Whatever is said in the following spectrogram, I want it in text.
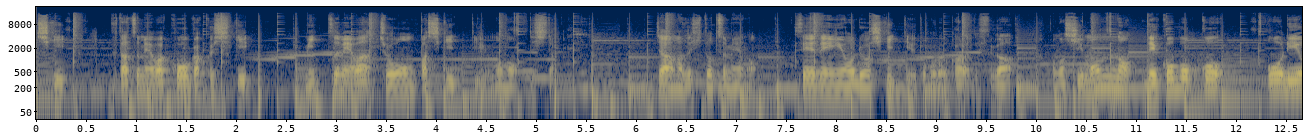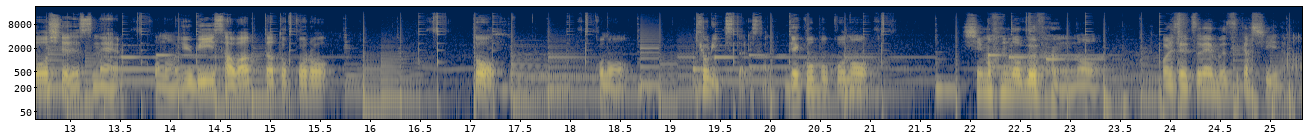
式。2つ目は光学式。3つ目は超音波式っていうものでした。じゃあまず1つ目の静電容量式っていうところからですがこの指紋の凸凹を利用してですねこの指触ったところとこの距離って言ったらですかね凸凹の指紋の部分のこれ説明難しいな。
